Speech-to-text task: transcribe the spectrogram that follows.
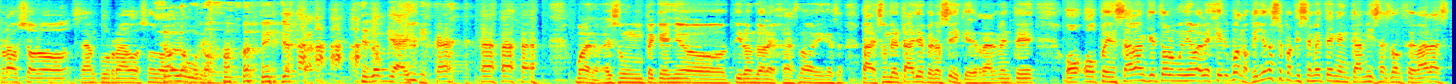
currado solo, se han currado solo. Solo uno. Ya está. Es lo que hay. bueno, es un pequeño tirón de orejas, ¿no? Ah, es un detalle, pero sí, que realmente. O, o pensaban que todo el mundo iba a elegir. Bueno, que yo no sé por qué se meten en camisas de once varas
